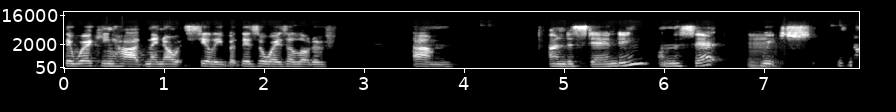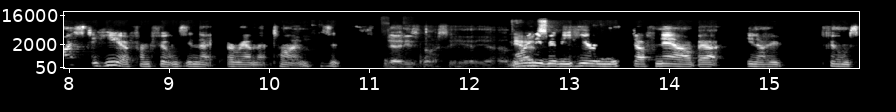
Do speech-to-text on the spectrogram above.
they're working hard and they know it's silly, but there's always a lot of um, understanding on the set, mm, which is nice to hear from films in that around that time because it, Yeah, it is nice to hear. Yeah. Yeah, we're only really hearing this stuff now about you know films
